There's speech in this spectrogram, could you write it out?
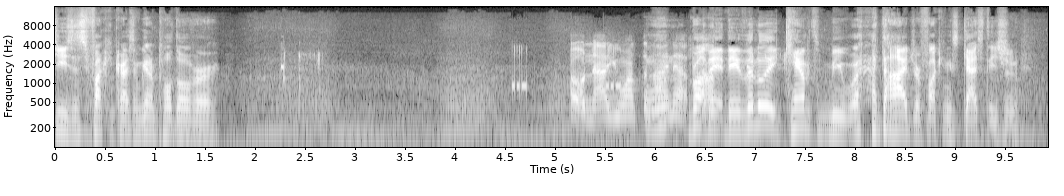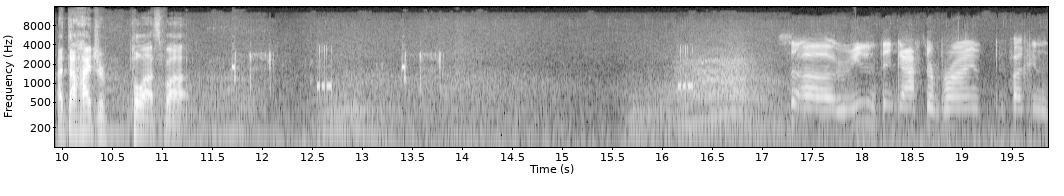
Jesus fucking Christ! I'm getting pulled over. Oh, now you want the 9F, Bro, huh? they, they literally camped me at the Hydra fucking gas station. At the Hydra pullout spot. So, uh, you didn't think after Brian fucking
